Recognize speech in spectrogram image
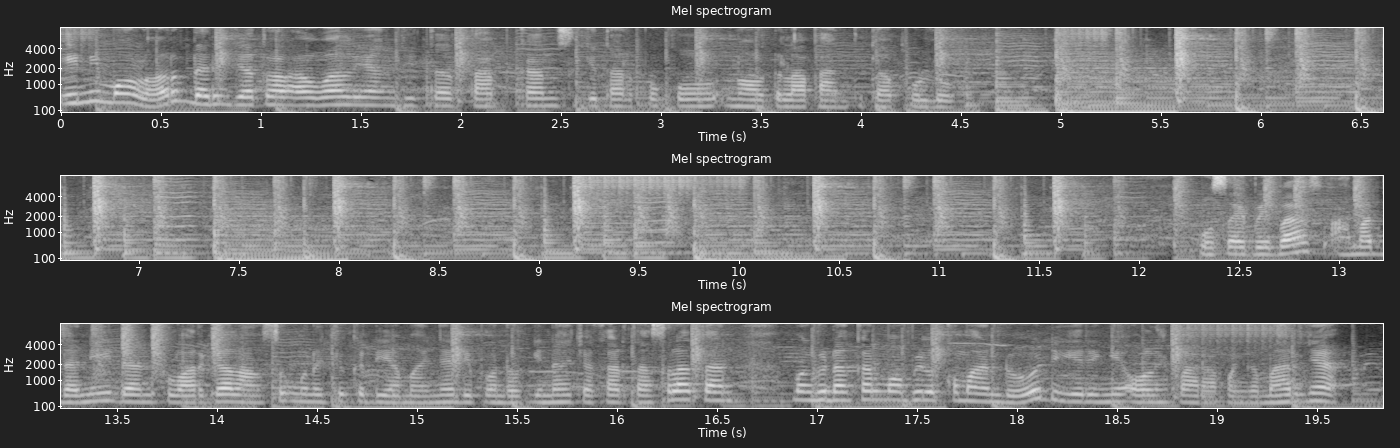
Ini molor dari jadwal awal yang ditetapkan sekitar pukul 08.30. Usai bebas, Ahmad Dhani dan keluarga langsung menuju kediamannya di Pondok Indah, Jakarta Selatan menggunakan mobil komando diiringi oleh para penggemarnya.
